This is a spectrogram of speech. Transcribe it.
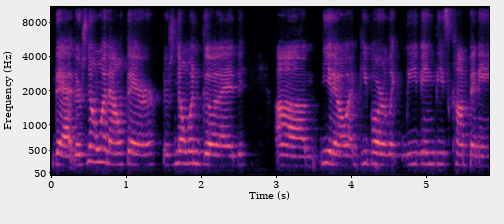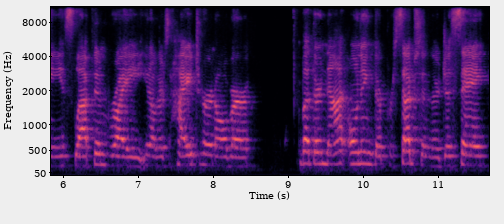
that there's no one out there there's no one good um, you know, and people are like leaving these companies left and right. You know, there's high turnover, but they're not owning their perception. They're just saying,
